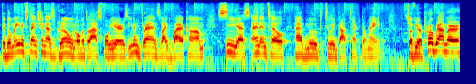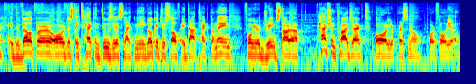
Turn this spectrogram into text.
The domain extension has grown over the last four years. Even brands like Viacom, CES, and Intel have moved to a .tech domain. So if you're a programmer, a developer, or just a tech enthusiast like me, go get yourself a .tech domain for your dream startup, passion project, or your personal portfolio.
